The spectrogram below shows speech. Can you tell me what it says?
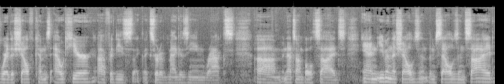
where the shelf comes out here uh, for these like like sort of magazine racks, um, and that's on both sides, and even the shelves themselves inside.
